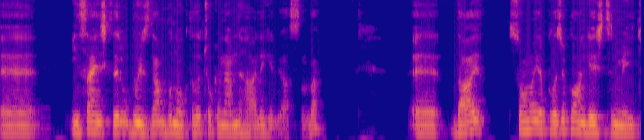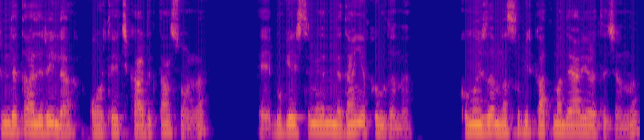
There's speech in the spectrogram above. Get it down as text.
E, insan ilişkileri bu yüzden bu noktada çok önemli hale geliyor aslında. E, daha sonra yapılacak olan geliştirmeyi tüm detaylarıyla ortaya çıkardıktan sonra e, bu geliştirmelerin neden yapıldığını, kullanıcılara nasıl bir katma değer yaratacağını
